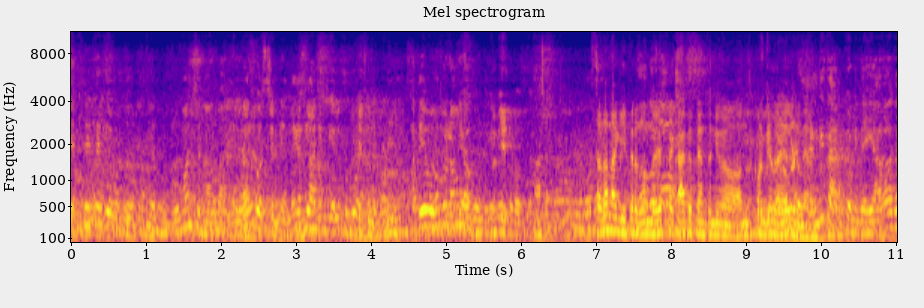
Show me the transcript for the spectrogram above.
ಡೆಫಿನೆಟಾಗಿ ಒಂದು ರೀತಿಯಾದ ಒಂದು ರೋಮಾಂಚನ ಅಲ್ವಾ? ಎಲ್ಲರಿಗೂ ಅಷ್ಟೇ ನನಗೆಲ್ಲ ನಿಮ್ಗೆ ಎಲ್ರಿಗೂ ಅಷ್ಟೇ. ಅದೇ ಒಂದು ರೀತಿಯಾಗಿ ಒಂದು ಸಡನ್ ಆಗಿ ಈ ಎಫೆಕ್ಟ್ ಆಗುತ್ತೆ ಅಂತ ನೀವು ಅಂದ್ಕೊಂಡಿದ್ರೆ ಖಂಡಿತ ಅನ್ಕೊಂಡಿದೆ ಯಾವಾಗ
